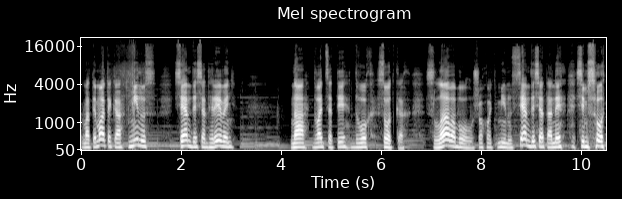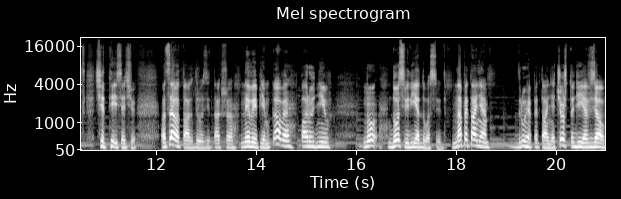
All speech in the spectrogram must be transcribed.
математика мінус 70 гривень на 22 сотках. Слава Богу, що хоч мінус 70, а не 700 чи 1000. Оце отак, друзі. Так що не вип'ємо кави пару днів. Ну, досвід є досвід. На питання, друге питання: чого ж тоді я взяв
